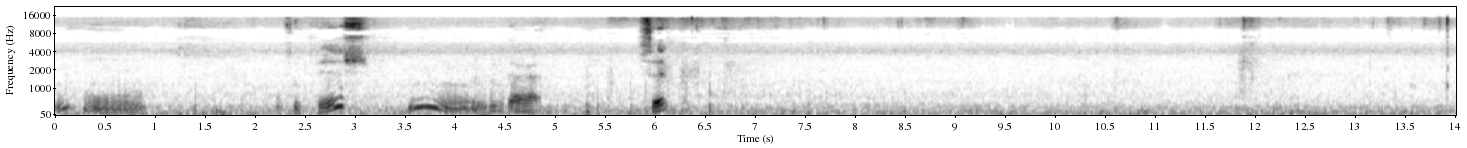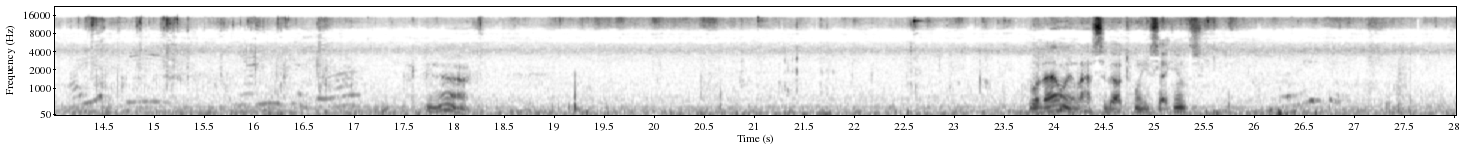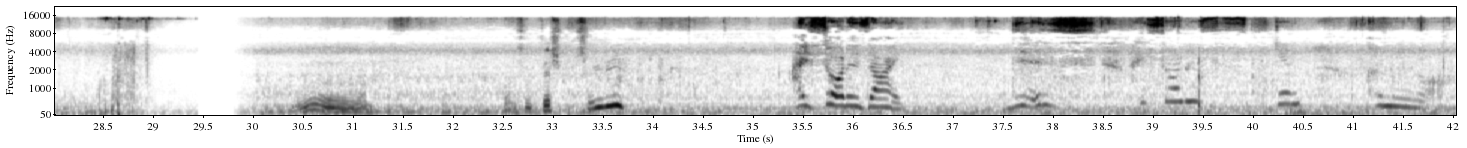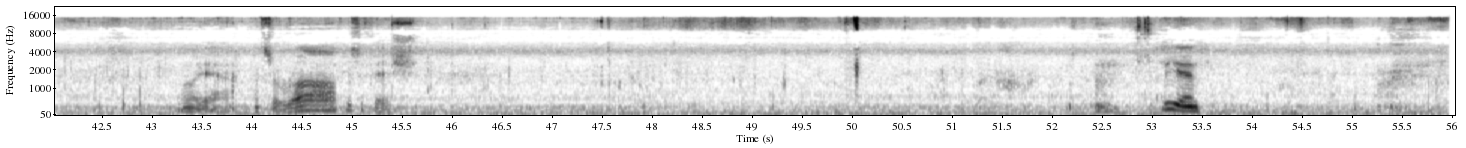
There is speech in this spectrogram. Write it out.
Ooh. Want some fish? Ooh, look at that. Sit. Yeah. Well, that only lasts about 20 seconds. Some fish, sweetie? I saw his eye. This. I saw his skin coming off. Oh yeah, that's a raw piece of fish. The end.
